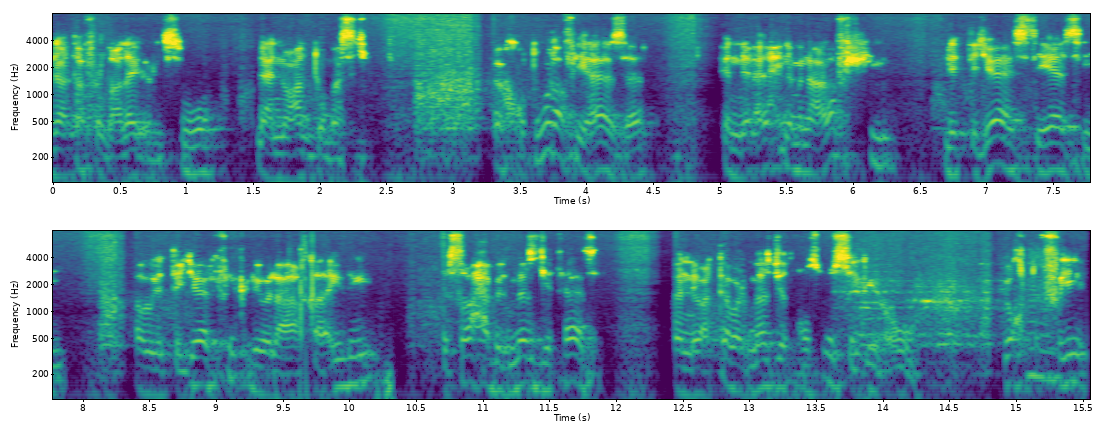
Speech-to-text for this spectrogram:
ولا تفرض عليه الرسوم لأنه عنده مسجد. الخطورة في هذا إن إحنا ما نعرفش الاتجاه السياسي أو الاتجاه الفكري والعقائدي لصاحب المسجد هذا أنه يعتبر مسجد خصوصي له هو يخطب فيه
